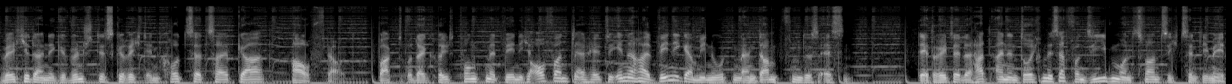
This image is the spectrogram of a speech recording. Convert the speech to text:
welche deine gewünschtes Gericht in kurzer Zeit gart, auftaut backt oder grillt. Mit wenig Aufwand erhält du innerhalb weniger Minuten ein dampfendes Essen. Der Drehteller hat einen Durchmesser von 27 cm.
